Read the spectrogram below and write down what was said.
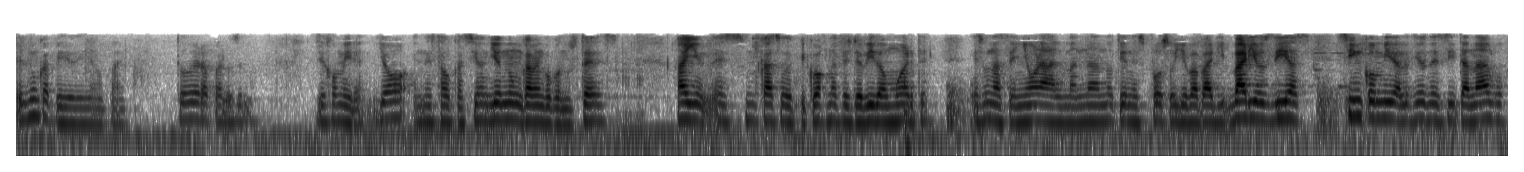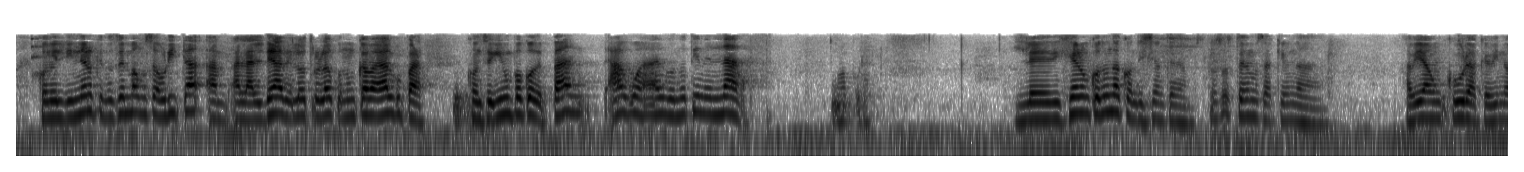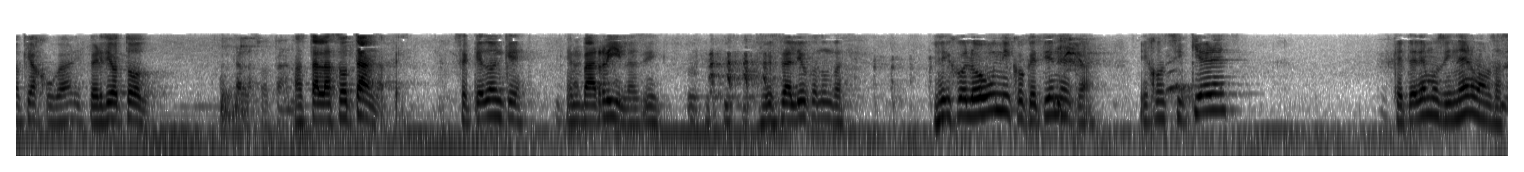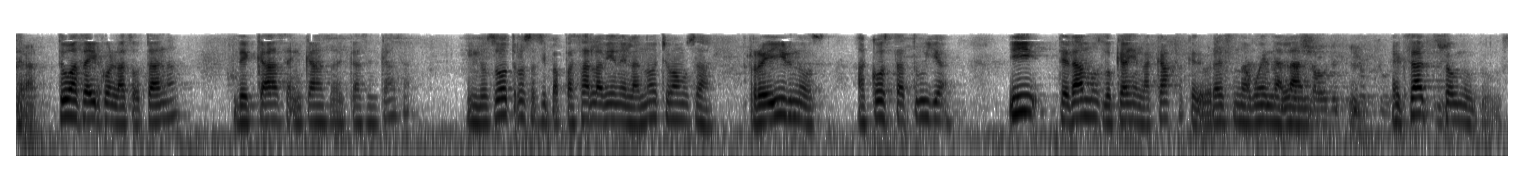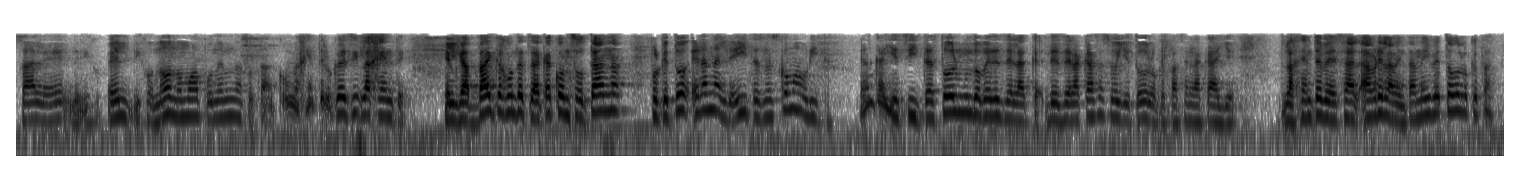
Él nunca pidió dinero para él. Todo era para los demás. Dijo, miren, yo en esta ocasión, yo nunca vengo con ustedes. Hay es un caso de Pikuach Nefesh de vida o muerte. Es una señora almaná, no tiene esposo, lleva vari- varios días sin comida, los niños necesitan algo. Con el dinero que nos den, vamos ahorita a, a la aldea del otro lado con un caballo, algo para conseguir un poco de pan, agua, algo. No tienen nada. A apurar. Le dijeron con una condición te damos. Nosotros tenemos aquí una... Había un cura que vino aquí a jugar y perdió todo. Hasta la sotana. Hasta la sotana. pe. ¿Se quedó en qué? En barril, así. Se salió con un barril. Le dijo, lo único que tienes acá. Dijo, si quieres que te demos dinero, vamos a hacer algo. Tú vas a ir con la sotana de casa en casa, de casa en casa. Y nosotros, así para pasarla bien en la noche, vamos a reírnos a costa tuya. Y te damos lo que hay en la caja, que de verdad es una buena lana. Exacto, show. Sale él, le dijo, él dijo, no, no me voy a poner una sotana. Con la gente, lo que va a decir la gente. El Gabay que júntate acá con sotana, porque todo, eran aldeitas, no es como ahorita. Eran callecitas, todo el mundo ve desde la, desde la casa, se oye todo lo que pasa en la calle. La gente ve, sal, abre la ventana y ve todo lo que pasa.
